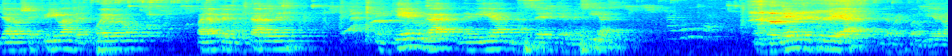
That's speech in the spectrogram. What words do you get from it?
y a los escribas del pueblo para preguntarles en qué lugar debía nacer el Mesías. En Belén de Judea le respondieron,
